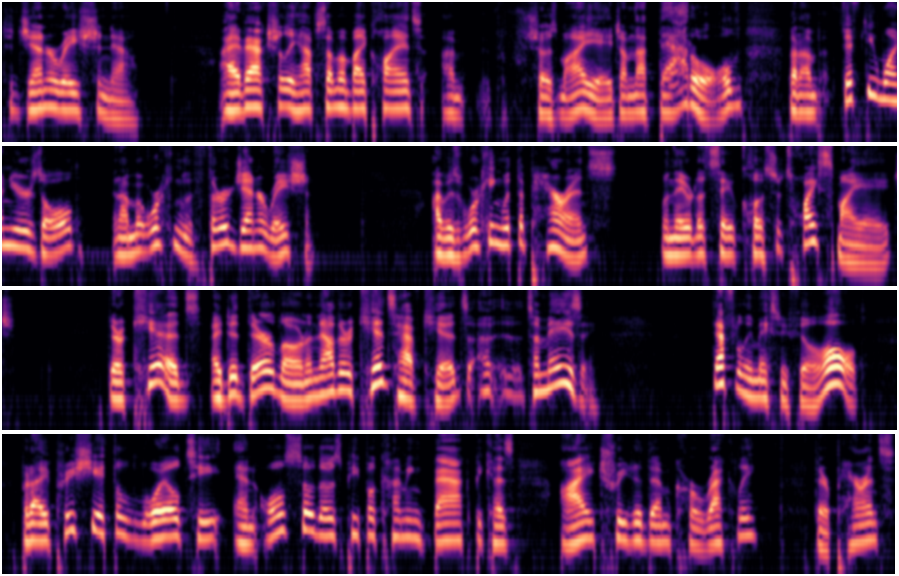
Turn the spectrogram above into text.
to generation now. I've actually have some of my clients um, shows my age. I'm not that old, but I'm 51 years old and I'm working with third generation. I was working with the parents when they were let's say close to twice my age. Their kids, I did their loan and now their kids have kids. Uh, it's amazing. Definitely makes me feel old, but I appreciate the loyalty and also those people coming back because I treated them correctly. Their parents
